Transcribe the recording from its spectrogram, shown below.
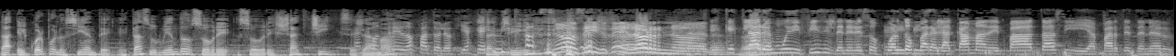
¿tá? el cuerpo lo siente. Estás durmiendo sobre, sobre Yachi, se Ya llama. encontré dos patologías que hay No, sí, yo estoy en el horno. Claro. Es que claro, es muy difícil tener esos Es cuartos para la cama de patas y aparte tener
